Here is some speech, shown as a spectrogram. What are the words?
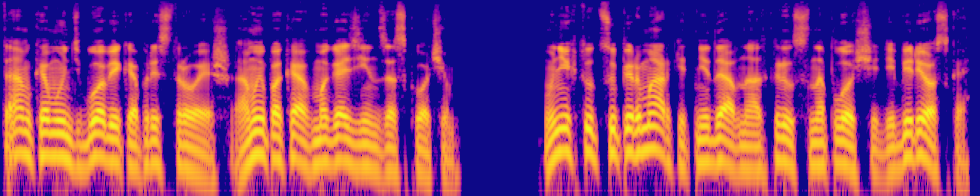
«Там кому-нибудь Бобика пристроишь, а мы пока в магазин заскочим. У них тут супермаркет недавно открылся на площади, «Березка».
